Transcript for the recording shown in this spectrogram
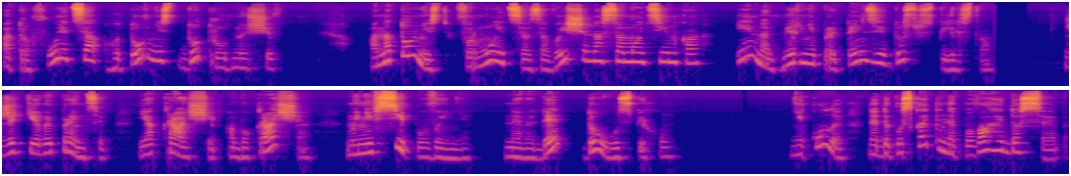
атрофується готовність до труднощів, а натомість формується завищена самооцінка і надмірні претензії до суспільства. Життєвий принцип як краще або краща мені всі повинні не веде до успіху. Ніколи не допускайте неповаги до себе.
